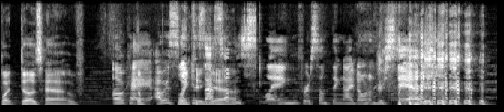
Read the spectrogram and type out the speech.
but does have. Okay, I was like, is that yeah. some slang for something I don't understand?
